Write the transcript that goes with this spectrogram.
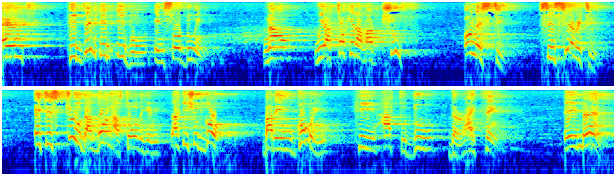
And he did him evil in so doing. Now, we are talking about truth, honesty, sincerity. It is true that God has told him that he should go. But in going, he had to do the right thing. Amen.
